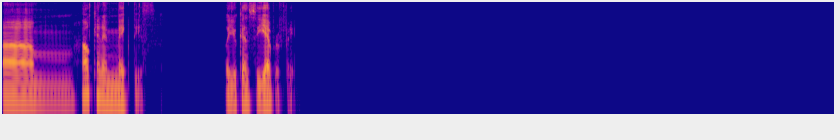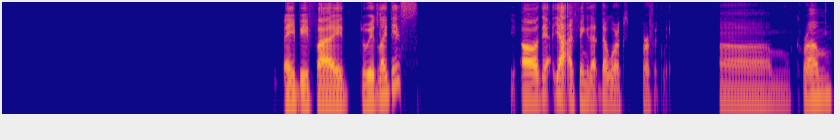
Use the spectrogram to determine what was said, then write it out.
Um, how can I make this so you can see everything? Maybe if I do it like this? Oh, yeah, I think that that works perfectly. Um, Chrome.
